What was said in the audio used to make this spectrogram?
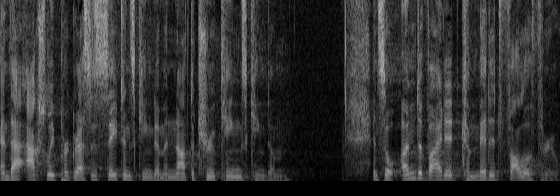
And that actually progresses Satan's kingdom and not the true king's kingdom. And so, undivided, committed follow through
